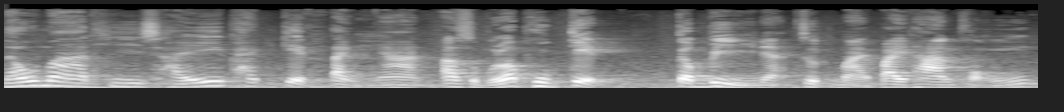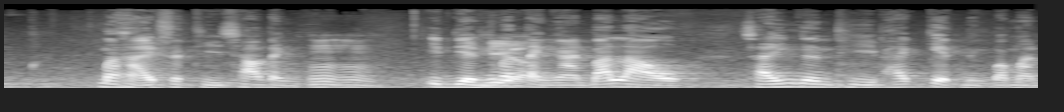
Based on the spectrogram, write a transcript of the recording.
แล้วมาทีใช้แพ็กเกจแต่งงานเอาสมมติว่าภูเก็ตกระบี่เนี่ยจุดหมายปลายทางของมหาเศรษฐีชาวแต่งอืมอืมอินเดียที่อินเดีมายแต่งงานบ้านเรา ใช้เงินทีแพ็กเกจหนึ่งประมาณ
